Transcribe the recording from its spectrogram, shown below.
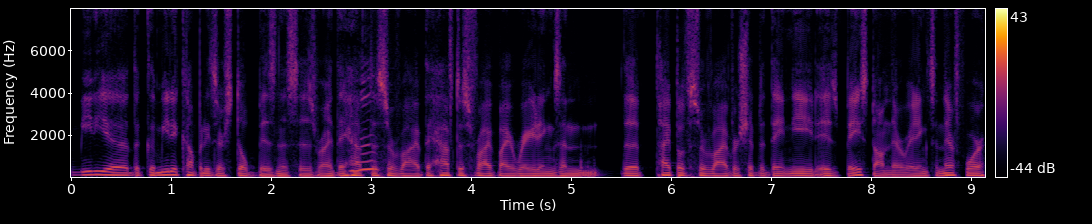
media the, the media companies are still businesses, right? They have to survive. They have to survive by ratings, and the type of survivorship that they need is based on their ratings, and therefore.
